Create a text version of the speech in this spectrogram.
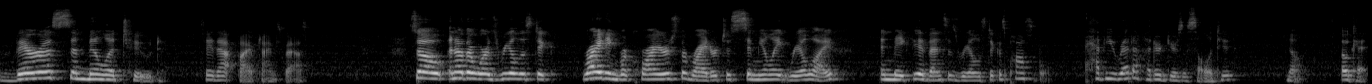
verisimilitude. Say that 5 times fast. So, in other words, realistic writing requires the writer to simulate real life and make the events as realistic as possible. Have you read A Hundred Years of Solitude? No. Okay,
